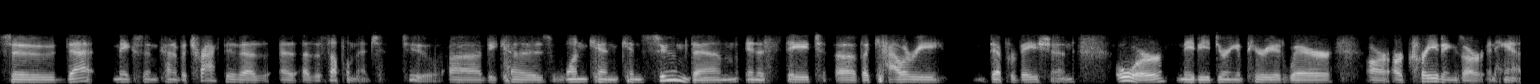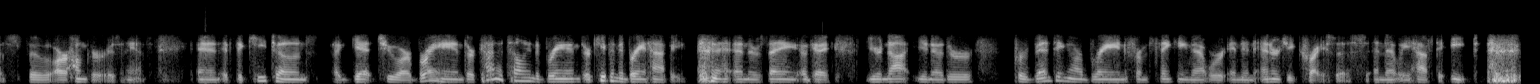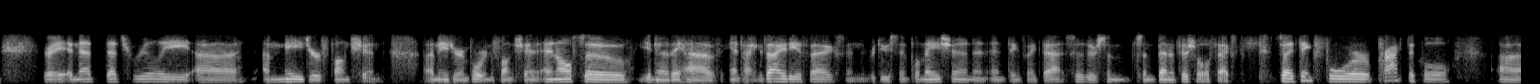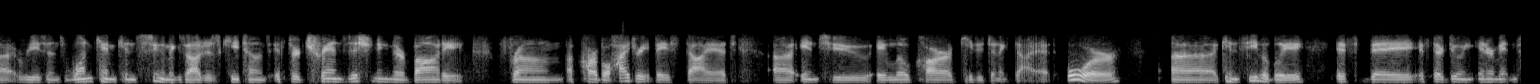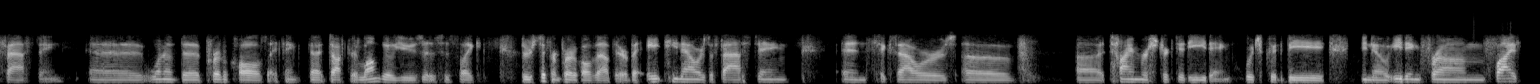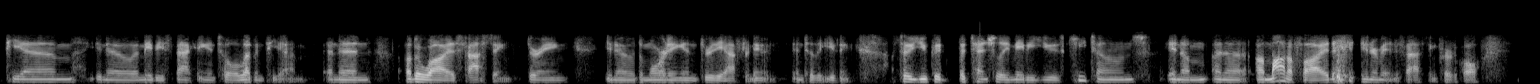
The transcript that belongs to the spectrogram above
So that makes them kind of attractive as as, as a supplement too, uh, because one can consume them in a state of a calorie deprivation, or maybe during a period where our, our cravings are enhanced, so our hunger is enhanced. And if the ketones uh, get to our brain, they're kind of telling the brain, they're keeping the brain happy. and they're saying, okay, you're not, you know, they're preventing our brain from thinking that we're in an energy crisis and that we have to eat, right? And that that's really uh, a major function, a major important function. And also, you know, they have anti-anxiety effects and reduce inflammation and, and things like that. So there's some some beneficial effects. So I think for practical uh, reasons, one can consume exogenous ketones if they're transitioning their body from a carbohydrate based diet uh, into a low carb ketogenic diet, or uh, conceivably, if they if they're doing intermittent fasting. Uh, one of the protocols I think that Dr. Longo uses is like there's different protocols out there, but 18 hours of fasting and six hours of uh, time restricted eating, which could be, you know, eating from 5 p.m., you know, and maybe snacking until 11 p.m., and then otherwise fasting during, you know, the morning and through the afternoon into the evening. So you could potentially maybe use ketones in a, in a, a modified intermittent fasting protocol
